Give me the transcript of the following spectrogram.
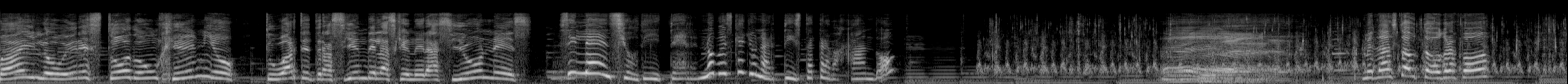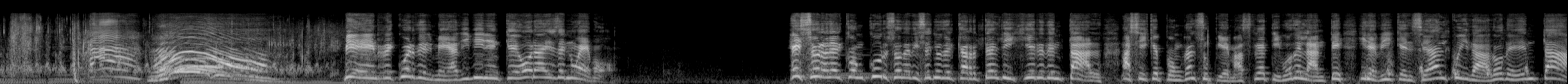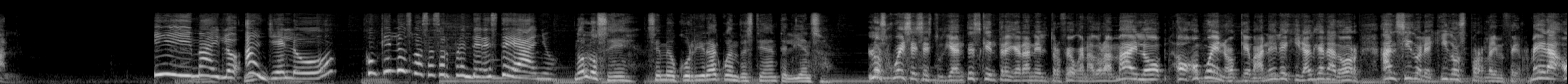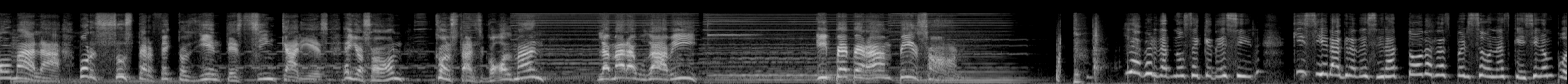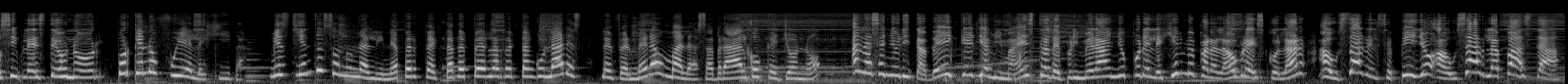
Milo! ¡Eres todo un genio! Tu arte trasciende las generaciones. ¡Silencio, Dieter! ¿No ves que hay un artista trabajando? ¿Me das tu autógrafo? ¡Ah! Bien, recuérdenme, adivinen qué hora es de nuevo. Es hora del concurso de diseño del cartel de higiene dental, así que pongan su pie más creativo delante y dedíquense al cuidado dental. Y Milo, Angelo, ¿con qué los vas a sorprender este año? No lo sé. Se me ocurrirá cuando esté ante el lienzo. Los jueces estudiantes que entregarán el trofeo ganador a Milo, o bueno, que van a elegir al ganador, han sido elegidos por la enfermera o mala, por sus perfectos dientes sin caries. Ellos son Constance Goldman, Lamar Abu Dhabi y Pepper Ann Pearson. La verdad no sé qué decir. Quisiera agradecer a todas las personas que hicieron posible este honor. ¿Por qué no fui elegida? Mis dientes son una línea perfecta de perlas rectangulares. ¿La enfermera o mala sabrá algo que yo no? A la señorita Baker y a mi maestra de primer año por elegirme para la obra escolar a usar el cepillo, a usar la pasta.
